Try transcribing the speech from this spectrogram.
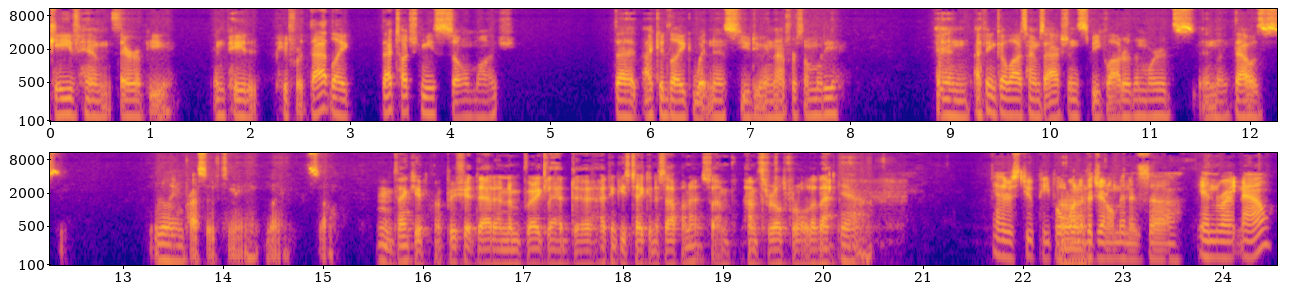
gave him therapy and paid paid for it. That like that touched me so much that I could like witness you doing that for somebody. And I think a lot of times actions speak louder than words, and like that was really impressive to me. Like so. Mm, thank you. I appreciate that, and I'm very glad. Uh, I think he's taken us up on it, so I'm I'm thrilled for all of that. Yeah. Yeah, there's two people. All One right. of the gentlemen is uh, in right now,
